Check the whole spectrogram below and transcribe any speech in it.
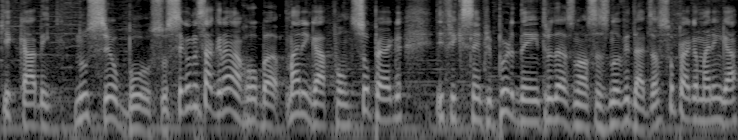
que cabem no seu bolso. Siga no Instagram, arroba maringá.superga e fique sempre por dentro das nossas novidades. A Superga Maringá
